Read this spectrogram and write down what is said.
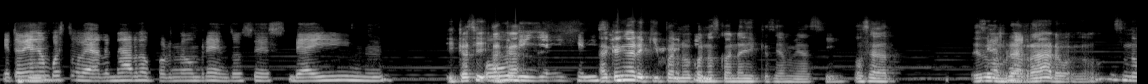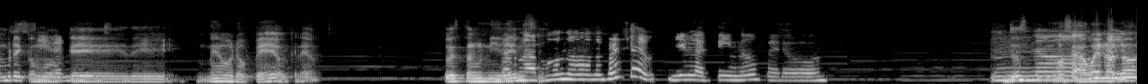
que todavía le han puesto Bernardo por nombre, entonces de ahí. Y casi acá, acá en Arequipa no conozco a nadie que se llame así. O sea, es un nombre raro, ¿no? Es un nombre como que de europeo, creo. O estadounidense. Bernardo no, me parece bien latino, pero no, o sea, bueno, no,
